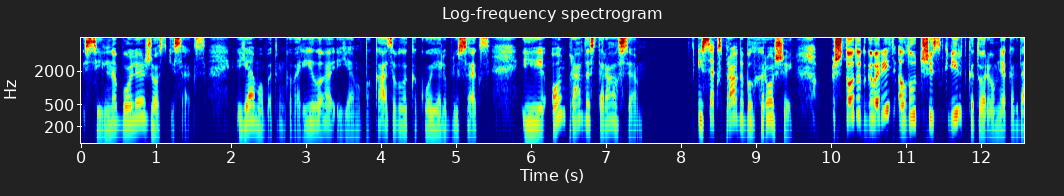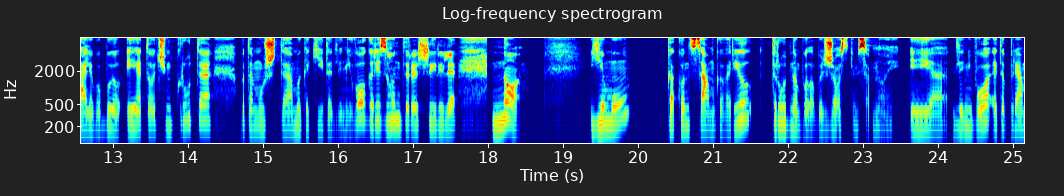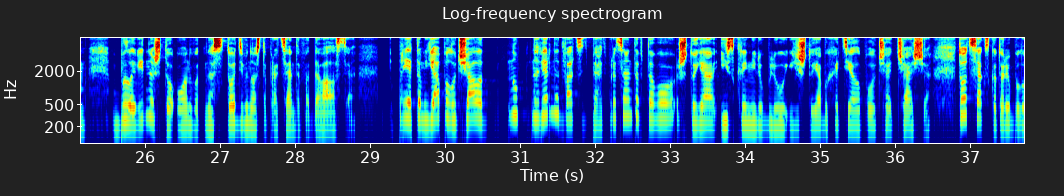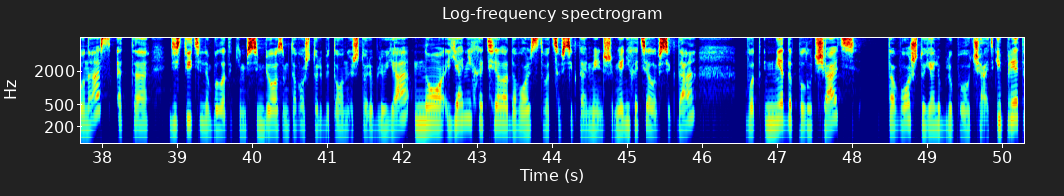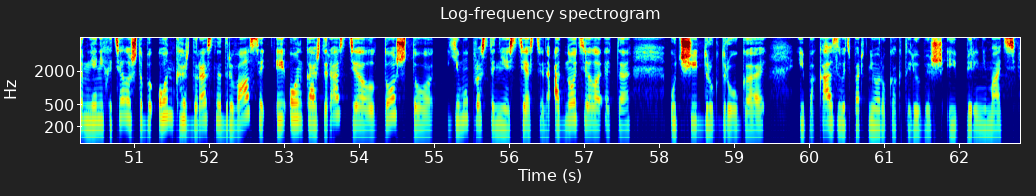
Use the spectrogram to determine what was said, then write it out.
сильно более жесткий секс. И я ему об этом говорила, и я ему показывала, какой я люблю секс. И он, правда, старался. И секс, правда, был хороший. Что тут говорить? Лучший сквирт, который у меня когда-либо был. И это очень круто, потому что мы какие-то для него горизонты расширили. Но ему, как он сам говорил, трудно было быть жестким со мной. И э, для него это прям было видно, что он вот на 190% отдавался. При этом я получала ну, наверное, 25% того, что я искренне люблю и что я бы хотела получать чаще. Тот секс, который был у нас, это действительно было таким симбиозом того, что любит он и что люблю я, но я не хотела довольствоваться всегда меньшим. Я не хотела всегда вот недополучать того, что я люблю получать. И при этом я не хотела, чтобы он каждый раз надрывался, и он каждый раз делал то, что ему просто неестественно. Одно дело — это учить друг друга и показывать партнеру, как ты любишь, и перенимать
